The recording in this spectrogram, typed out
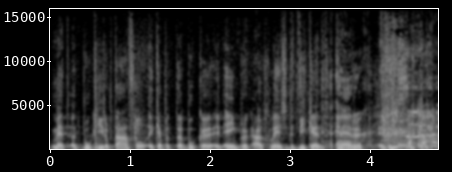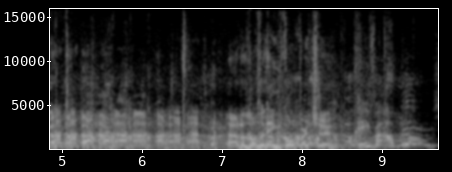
met het boek hier op tafel. Ik heb het eh, boek eh, in één druk uitgelezen dit weekend. En een ruk. ja, dat was een inkoppertje. Even applaus.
